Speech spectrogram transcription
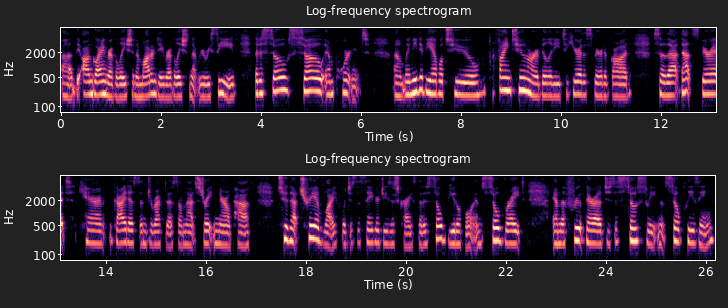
uh, the ongoing revelation and modern day revelation that we receive that is so, so important. Um, we need to be able to fine tune our ability to hear the Spirit of God so that that Spirit can guide us and direct us on that straight and narrow path to that tree of life, which is the Savior Jesus Christ, that is so beautiful and so bright, and the fruit thereof just is so sweet and it's so pleasing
